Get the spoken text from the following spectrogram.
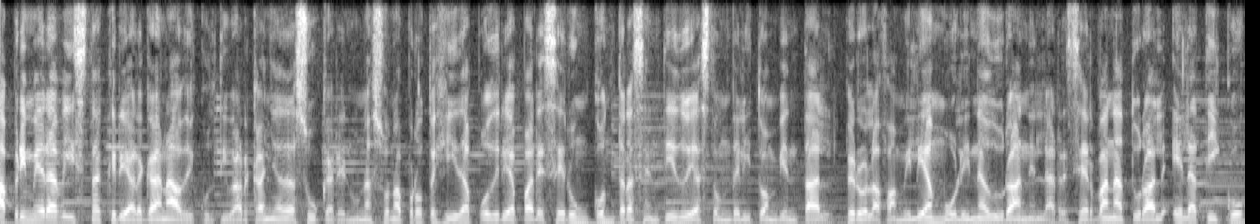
A primera vista, criar ganado y cultivar caña de azúcar en una zona protegida podría parecer un contrasentido y hasta un delito ambiental, pero la familia Molina Durán en la Reserva Natural El Atico,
